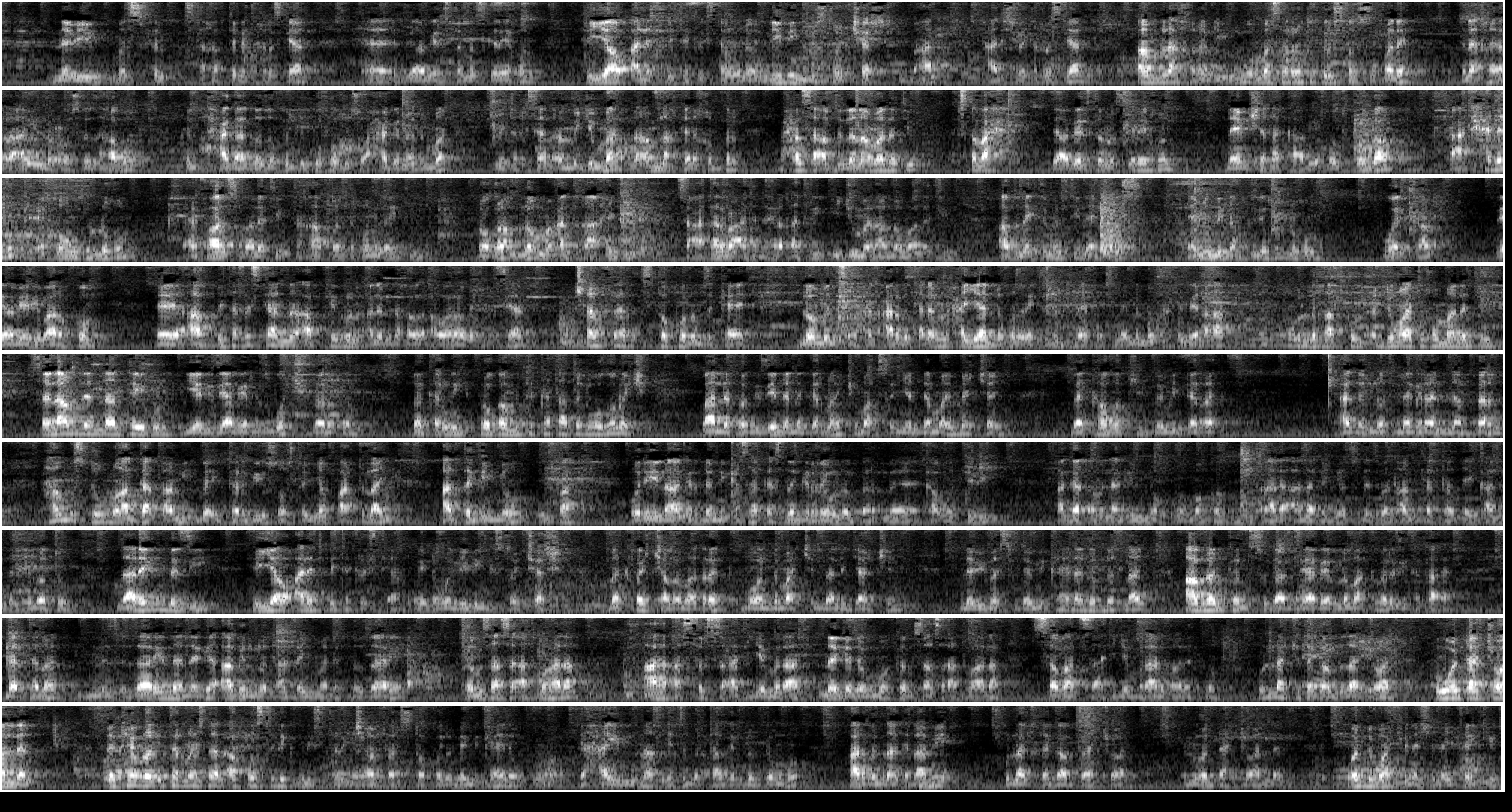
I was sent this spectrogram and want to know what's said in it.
نبي مسفل استخفت بيت خريستيان إزي آه، عبير استمسكن يخون هي أو ألت بيت خريستيان ونو ليفين بستون تشيرش بحال حادش بيت خريستيان أملاخ ردي إيه مسراتو كريستان سوخاني أنا خير رأي إنه عوسك ذهبوا كنت حاجة جزء كنت جوفا بس وحاجة نرمة بيت خريستيان أم جمر نأملاخ كان خبر ብሓንሳብ ኣብ ዘለና ማለት እዩ ፅባሕ እግዚኣብሔር ዝተመስገነ ይኹን ናይ ምሸት ኣካባቢ ይኹን ፕሮግራም ሰዓት ሓደ ልክዕ ይኸውን ኩልኹም ድሕሪ ፋርስ ማለት እዩ ተኻፈልቲ ኮኑ ናይቲ ፕሮግራም ሎም መዓልቲ ከዓ ሕጂ ሰዓት ኣርባዕተ ድሕሪ ቀትሪ ይጅመር ኣሎ ማለት እዩ ኣብዚ ናይ ትምህርቲ ናይ ፋርስ ናይ ምንጋፍ ግዜ ኩልኹም ዌልካም እግዚኣብሔር ይባረክኩም ኣብ ቤተክርስትያንና ኣብ ኬምብሮን ዓለም ለ ኣዋራዊ ቤተክርስትያን ጨንፈር ስቶኮሎም ዝካየድ ሎምን ፅንሓን ዓርቢ ቀደም ሓያል ዝኾነ ናይ ትምህርቲ ናይ ፎስ ናይ ምንቕሕ ግዜ ከዓ ኩልኻትኩም ዕድማት ይኹም ማለት እዩ ሰላም ለእናንተ ይሁን የእግዚአብሔር ህዝቦች በርቅን በቅርቢ ፕሮግራም የምትከታተሉ ወገኖች ባለፈ ጊዜ እንደነገርናችሁ ማክሰኞ እንደማይመቸን በካቦ ቲቪ በሚደረግ አገልግሎት ነግረን ነበርን። ሐሙስ ደግሞ አጋጣሚ በኢንተርቪው ሶስተኛ ፓርት ላይ አልተገኘውም ኢንፋክት ወደ ሌላ ሀገር እንደሚንቀሳቀስ ነግሬው ነበር ለካቦ ቲቪ። አጋጣሚ ላገኘው ሞከርኩ፣ አላገኘው። ስለዚህ በጣም ይቅርታ እንጠይቃለን እነዚህ ሁለቱ። ዛሬ ግን በዚህ ህያው አለት ቤተክርስቲያን ወይም ደግሞ ስቶን ቸርች መክፈቻ በማድረግ በወንድማችንና ልጃችን ነቢይ በሚካሄድ አገልግሎት ላይ አብረን ከእነሱ ጋር እግዚአብሔር ለማክበር እዚህ መጥተናል። ዛሬና ነገ አገልግሎት አለኝ ማለት ነው። ዛሬ ከምሳ ሰዓት በኋላ አስር ሰዓት ይጀምራል። ነገ ደግሞ ከምሳ ሰዓት በኋላ ሰባት ሰዓት ይጀምራል ማለት ነው። ሁላችሁ ተጋብዛችኋል። እንወዳቸዋለን። በኬብሮን ኢንተርናሽናል አፖስትሊክ ሚኒስትሪ ጨንፈር ስቶክሆልም በሚካሄደው የኃይልና የትምህርት አገልግሎት ደግሞ አርብና ቅዳሜ ሁላችሁ ተጋብዛቸዋል። እንወዳቸዋለን። ወንድማችሁ ነሽመኝ ቴንኪዩ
